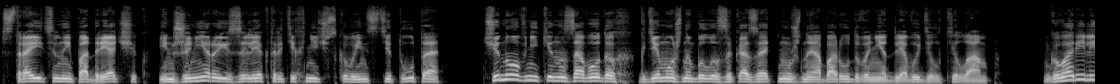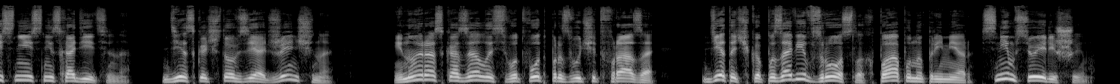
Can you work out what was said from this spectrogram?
Строительный подрядчик, инженеры из электротехнического института Чиновники на заводах, где можно было заказать нужное оборудование для выделки ламп, говорили с ней снисходительно. Дескать, что взять, женщина? Иной раз казалось, вот-вот прозвучит фраза «Деточка, позови взрослых, папу, например, с ним все и решим».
